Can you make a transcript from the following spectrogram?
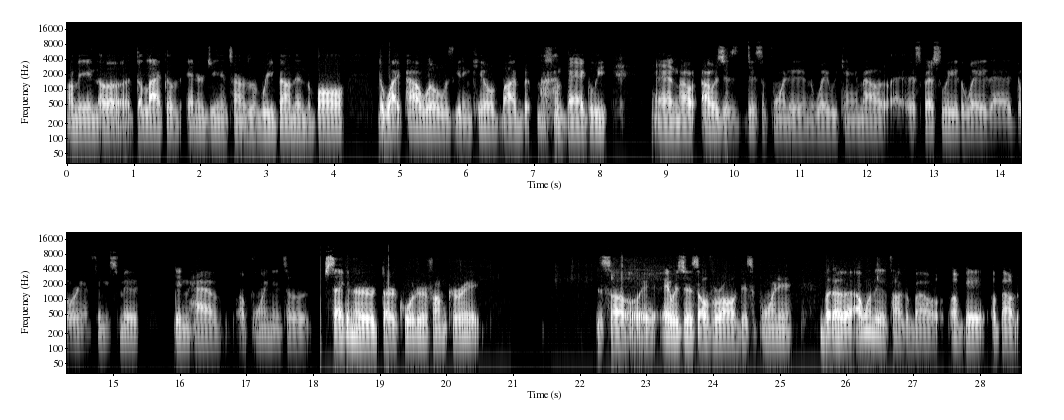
I mean, uh, the lack of energy in terms of rebounding the ball. Dwight Powell was getting killed by Bagley and I, I was just disappointed in the way we came out, especially the way that Dorian Finney-Smith didn't have a point until second or third quarter, if I'm correct. So it, it was just overall disappointing. But uh, I wanted to talk about a bit about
